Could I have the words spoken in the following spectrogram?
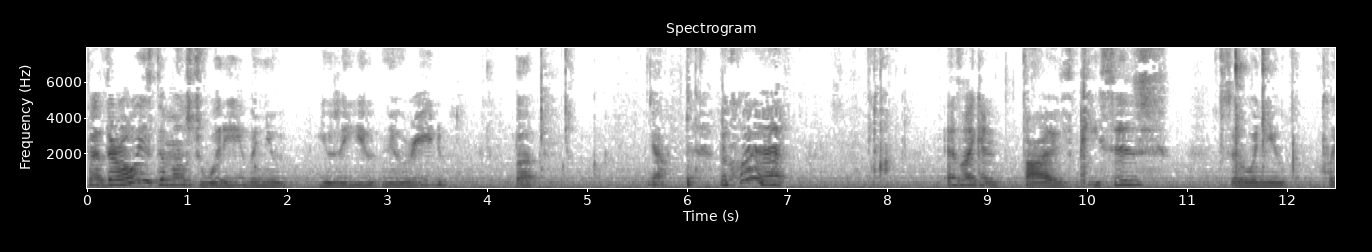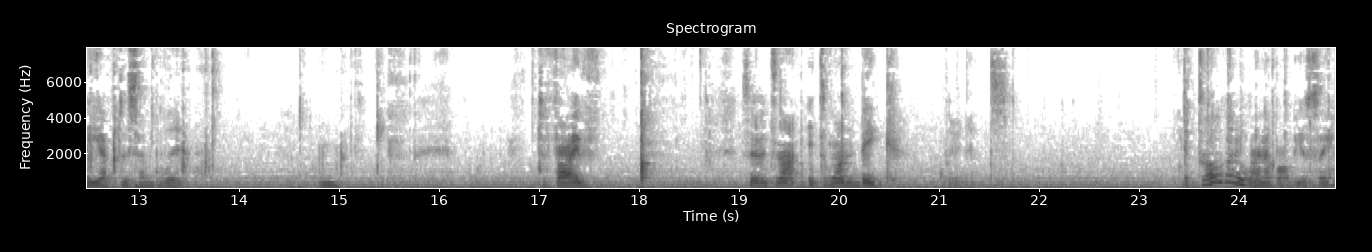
But they're always the most woody when you use a new reed. But yeah. The clarinet is like in five pieces. So when you play, you have to assemble it mm, to five. So it's not, it's one big clarinet. It's all got to line up, obviously.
